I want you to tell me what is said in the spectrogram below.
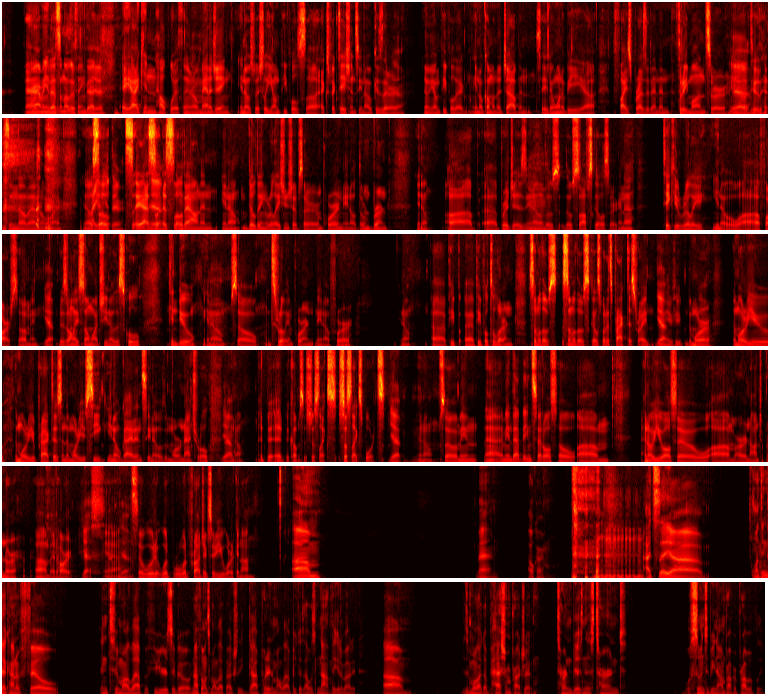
I mean, that's another thing that Yeah. AI can help with, you know, managing, you know, especially young people's uh, expectations, you know, because there are, Yeah. you know, young people that, you know, come on a job and say they want to be uh, vice president in three months or, you know, Yeah. do this and know that. And I'm like, you know, so, get there? so yeah, so, Yeah. uh, slow down and, you know, building relationships are important, you know, don't burn, you know, uh, uh, bridges, you know, those, those soft skills are to take you really, you know, uh, far. So, I mean, Yeah. there's only so much, you know, the school can do, you know, so it's really important, you know, for, you know, uh, people uh, people to learn some of those some of those skills, but it's practice, right? Yeah. If you, the more the more you the more you practice and the more you seek, you know, guidance, you know, the more natural, Yeah. you know, it it becomes. It's just like it's just like sports Yeah. you know so i mean uh, i mean that being said also um i know you also um are an entrepreneur um at heart Yes. yeah Yeah. so what what what projects are you working on Um. Man. Okay. I'd say uh, one thing that kind of fell into my lap a few years ago. Not fell into my lap actually. God put it in my lap because I was not thinking about it. Um, this is more like a passion project, turned business, turned well soon to be nonprofit probably.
